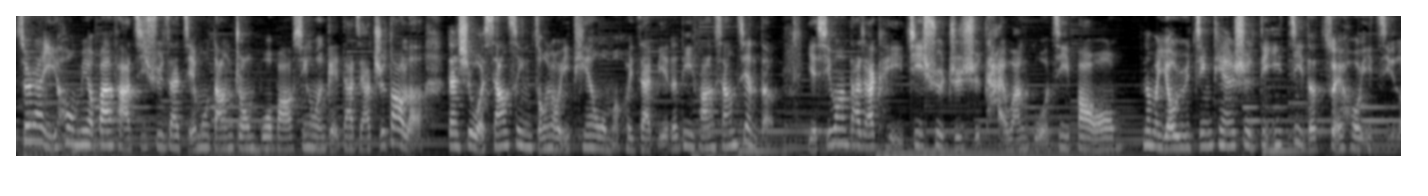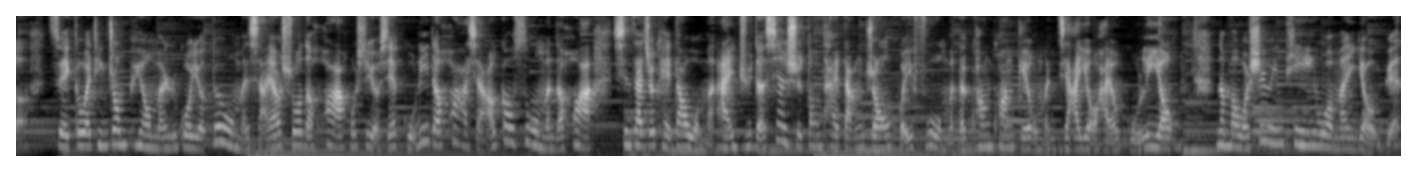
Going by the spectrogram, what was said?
虽然以后。没有办法继续在节目当中播报新闻给大家知道了，但是我相信总有一天我们会在别的地方相见的，也希望大家可以继续支持台湾国际报哦。那么由于今天是第一季的最后一集了，所以各位听众朋友们，如果有对我们想要说的话，或是有些鼓励的话想要告诉我们的话，现在就可以到我们 IG 的现实动态当中回复我们的框框，给我们加油还有鼓励哦。那么我是云婷，我们有缘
